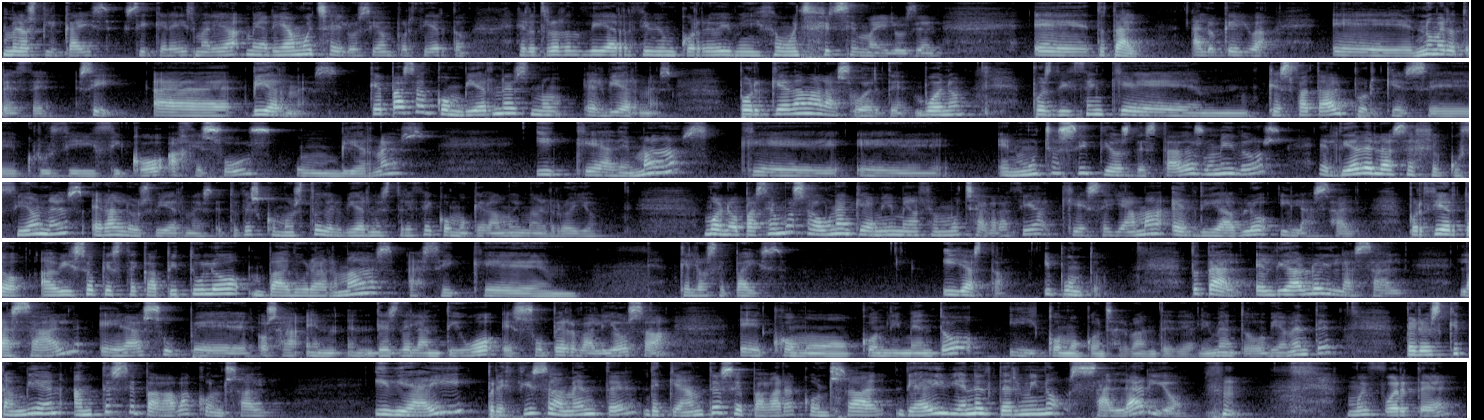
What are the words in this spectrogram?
me lo explicáis si queréis. Me haría, me haría mucha ilusión, por cierto. El otro día recibí un correo y me hizo muchísima ilusión. Eh, total, a lo que iba. Eh, número 13, sí, eh, viernes. ¿Qué pasa con viernes, no, el viernes? ¿Por qué da mala suerte? Bueno, pues dicen que, que es fatal porque se crucificó a Jesús un viernes, y que además que eh, en muchos sitios de Estados Unidos el día de las ejecuciones eran los viernes. Entonces, como esto del viernes 13, como queda muy mal rollo. Bueno, pasemos a una que a mí me hace mucha gracia, que se llama El Diablo y la Sal. Por cierto, aviso que este capítulo va a durar más, así que que lo sepáis. Y ya está, y punto. Total, El Diablo y la Sal. La sal era súper, o sea, desde el antiguo es súper valiosa eh, como condimento y como conservante de alimento, obviamente, pero es que también antes se pagaba con sal. Y de ahí, precisamente, de que antes se pagara con sal, de ahí viene el término salario. Muy fuerte, ¿eh?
